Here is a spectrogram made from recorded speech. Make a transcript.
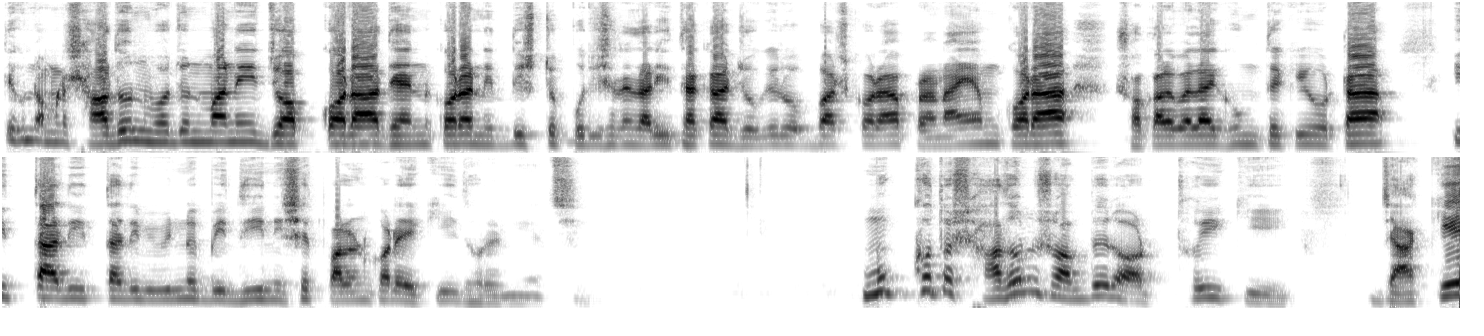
দেখুন, আমরা সাধন ভজন মানে জপ করা, ধ্যান করা, নির্দিষ্ট পজিশনে দাঁড়িয়ে থাকা, যোগের অভ্যাস করা, প্রাণায়াম করা, সকালবেলায় ঘুম থেকে ওঠা, ইত্যাদি ইত্যাদি বিভিন্ন বিধি নিষেধ পালন করা একই ধরে নিয়েছি। মুখ্যত সাধন শব্দের অর্থই কি? যাকে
